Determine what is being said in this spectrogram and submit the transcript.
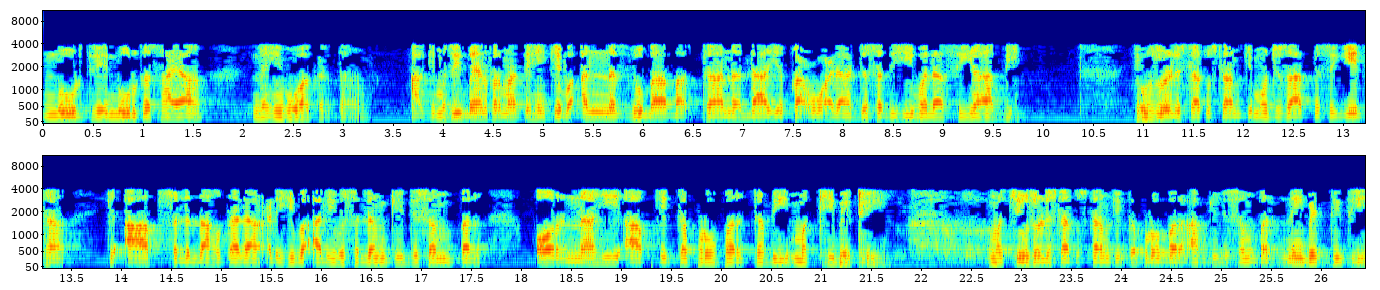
نور تھے، نور کا سایہ نہیں ہوا کرتا۔ آگے مزید بیان فرماتے ہیں کہ وہ ان زبا کان لا يقع جسد ہی ولا سیابی کہ حضور علیہ السلاط اسلام کے معجزات میں سے یہ تھا کہ آپ صلی اللہ تعالی علیہ و وسلم کے جسم پر اور نہ ہی آپ کے کپڑوں پر کبھی مکھی بیٹھی۔ مکھی حضور السلاط اسلام کے کپڑوں پر آپ کے جسم پر نہیں بیٹھتی تھی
